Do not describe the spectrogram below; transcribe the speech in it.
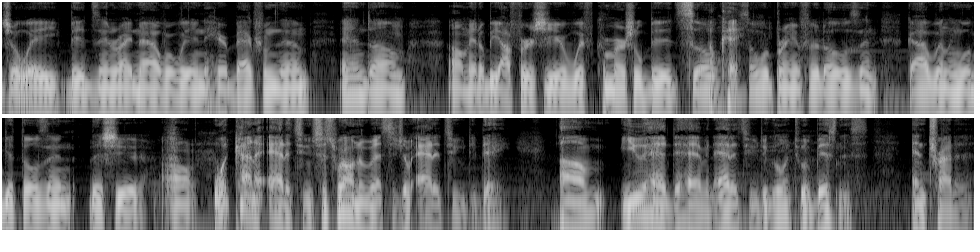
HOA bids in right now. We're waiting to hear back from them, and um, um, it'll be our first year with commercial bids. So Okay. so we're praying for those, and God willing, we'll get those in this year. Um, What kind of attitude? Since we're on the message of attitude today, um, you had to have an attitude to go into a business and try to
